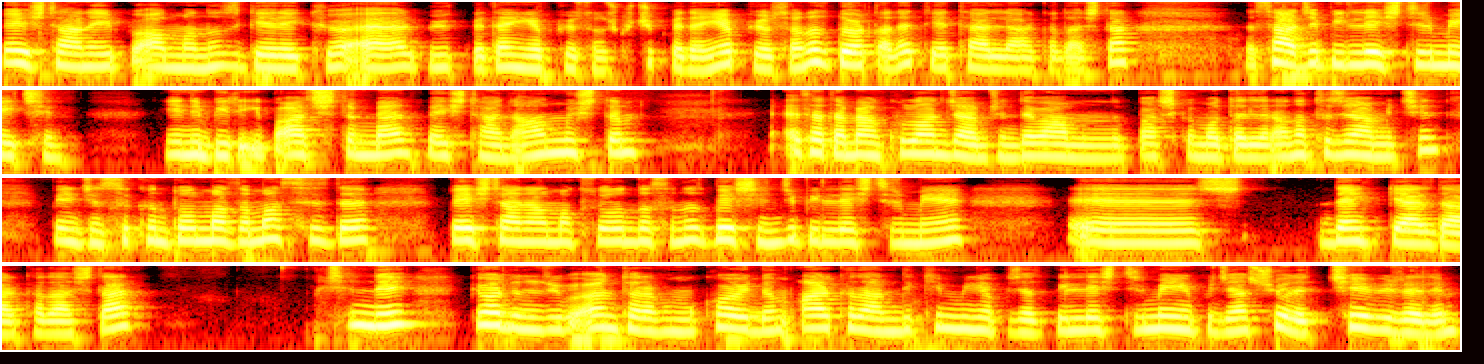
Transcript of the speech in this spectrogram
5 tane ip almanız gerekiyor. Eğer büyük beden yapıyorsanız, küçük beden yapıyorsanız 4 adet yeterli arkadaşlar. Sadece birleştirme için yeni bir ip açtım ben. 5 tane almıştım. E zaten ben kullanacağım için devamını başka modeller anlatacağım için benim için sıkıntı olmaz ama siz de 5 tane almak zorundasınız. 5. birleştirmeye e, denk geldi arkadaşlar. Şimdi gördüğünüz gibi ön tarafımı koydum. Arkadan dikim yapacağız. Birleştirme yapacağız. Şöyle çevirelim.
